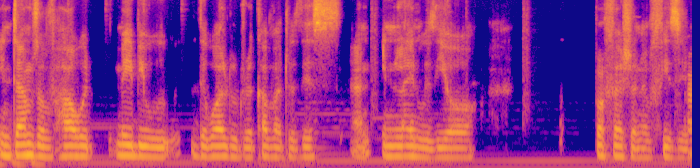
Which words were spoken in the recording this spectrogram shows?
in terms of how it, maybe the world would recover to this, and in line with your profession of physio?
